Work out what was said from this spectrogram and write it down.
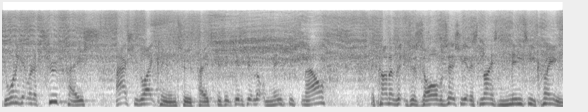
You want to get rid of toothpaste. I actually like cleaning toothpaste because it gives you a little minty smell. It kind of it dissolves it, so you get this nice minty clean,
